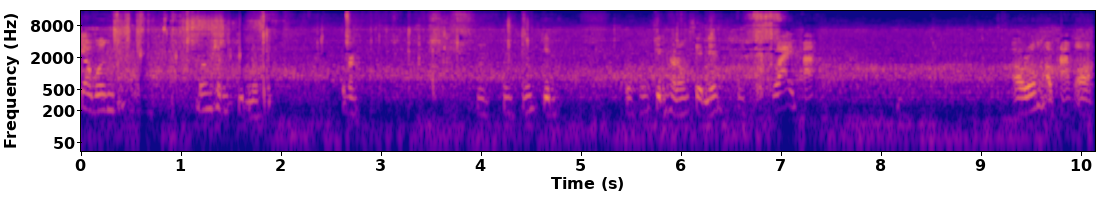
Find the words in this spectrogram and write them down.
เจ้าเบิ้งเบิ้งเพิ่นกินเลยมันอืมอืมอืมกินอืมอืมกินขนมเสียนนิดไล่พัก เอาลงเอาพักออก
